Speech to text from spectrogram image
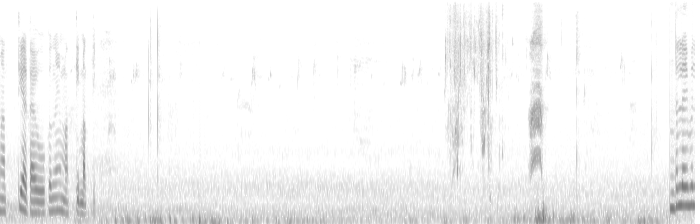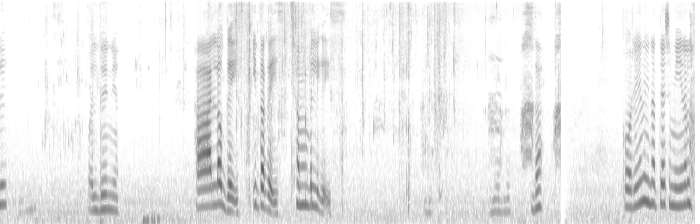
മത്തിയാട്ടാ കൂക്കുന്നത്. മത്തി മത്തി. ഉണ്ടല്ലോ അതിമേൽ വലുത് തന്നെയാ. ഹലോ ഗൈസ് ഇതാ ഗൈസ് ചമ്പല്ലി ഗൈസ് എന്താ കുറേ പിന്നെ അത്യാവശ്യം മീനെല്ലാം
